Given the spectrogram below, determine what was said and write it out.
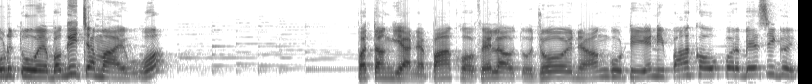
ઉડતું એ બગીચામાં આવ્યું, હો. પતંગિયાને પાંખો ફેલાવતું જોઈને અંગૂઠી એની પાંખો ઉપર બેસી ગઈ.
